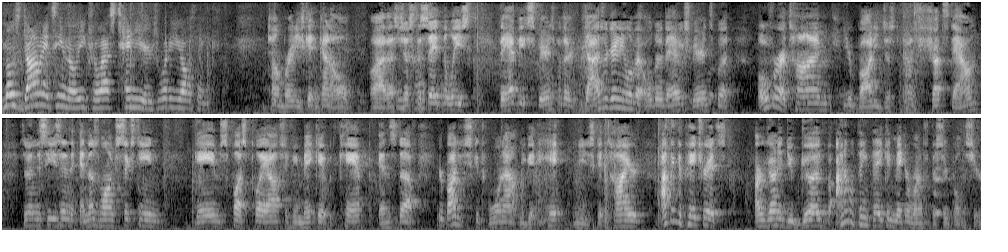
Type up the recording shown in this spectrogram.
most dominant team in the league for the last 10 years. What do y'all think? Tom Brady's getting kind of old. Uh, that's just to say the least. They have the experience, but their guys are getting a little bit older. They have experience, but over a time, your body just kind of shuts down during the season. And those long 16 games plus playoffs, if you make it with camp and stuff, your body just gets worn out and you get hit and you just get tired. I think the Patriots are going to do good, but I don't think they can make a run for the Super Bowl this year.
